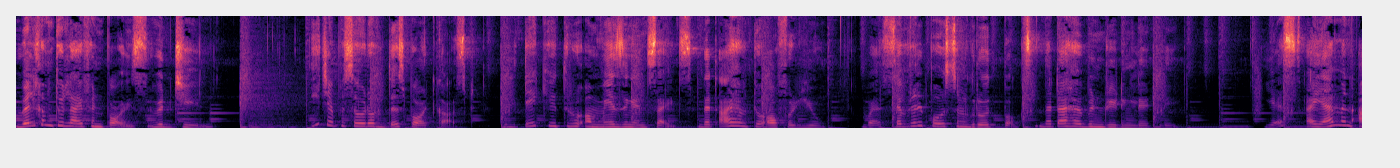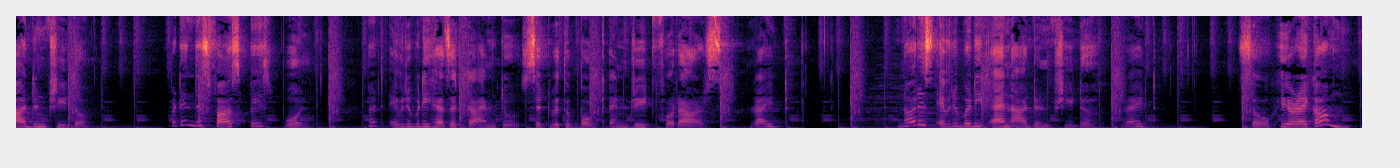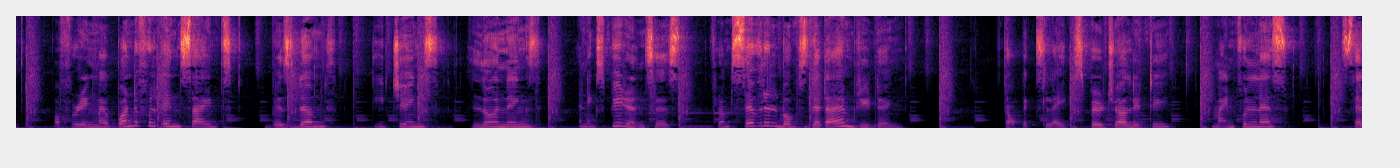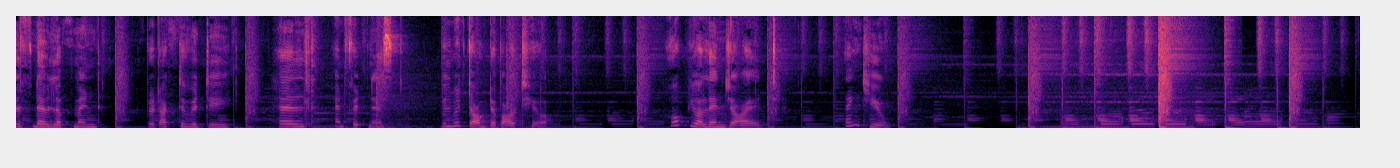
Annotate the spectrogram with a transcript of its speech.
Welcome to Life and Poise with Jhil. Each episode of this podcast will take you through amazing insights that I have to offer you via several personal growth books that I have been reading lately. Yes, I am an ardent reader, but in this fast paced world, not everybody has a time to sit with a book and read for hours, right? Nor is everybody an ardent reader, right? So here I come, offering my wonderful insights, wisdoms, teachings, learnings, and experiences from several books that I am reading. Topics like spirituality, mindfulness, self development, productivity, health, and fitness will be talked about here. Hope you all enjoy it. Thank you.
